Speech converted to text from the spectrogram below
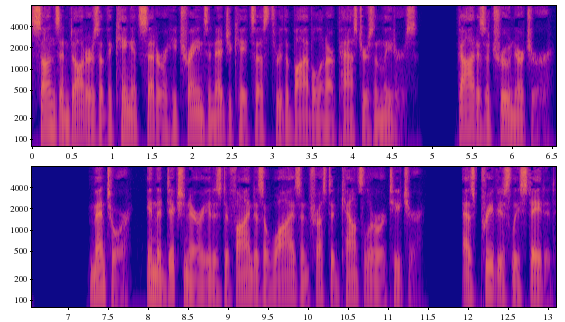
sons and daughters of the King, etc. He trains and educates us through the Bible and our pastors and leaders. God is a true nurturer. Mentor, in the dictionary, it is defined as a wise and trusted counselor or teacher. As previously stated,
